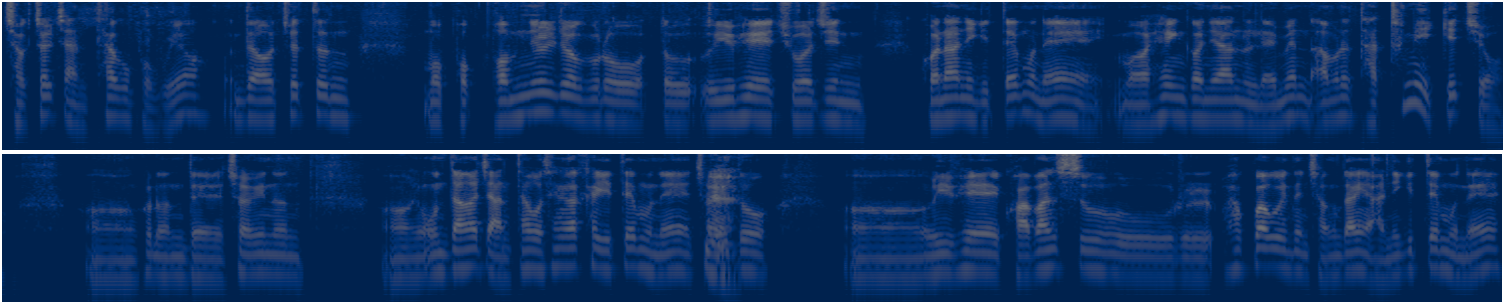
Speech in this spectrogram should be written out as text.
적절치 않다고 보고요. 근데 어쨌든 뭐 법, 법률적으로 또 의회에 주어진 권한이기 때문에 뭐 해임 건의안을 내면 아무래도 다툼이 있겠죠. 어 그런데 저희는 어 온당하지 않다고 생각하기 때문에 저희도 어 의회 과반수를 확보하고 있는 정당이 아니기 때문에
